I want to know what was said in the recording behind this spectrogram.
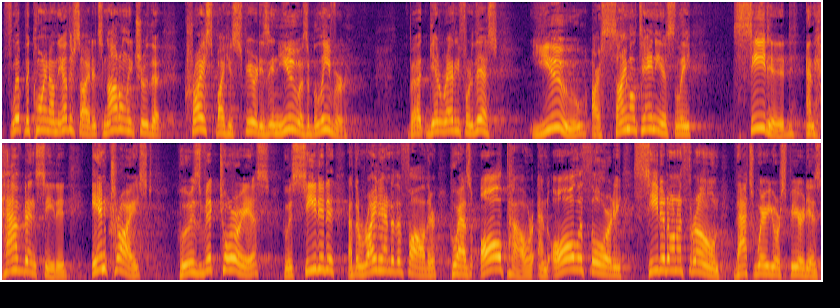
Flip the coin on the other side. It's not only true that Christ, by his Spirit, is in you as a believer, but get ready for this. You are simultaneously seated and have been seated in Christ, who is victorious who is seated at the right hand of the Father, who has all power and all authority, seated on a throne, that's where your spirit is.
